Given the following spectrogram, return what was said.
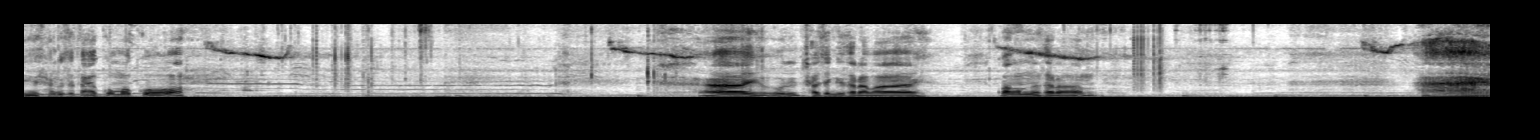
이 삼겹살 다 꼬먹고. 아, 우리 잘생긴 사람, 아, 꽝 없는 사람. 아,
